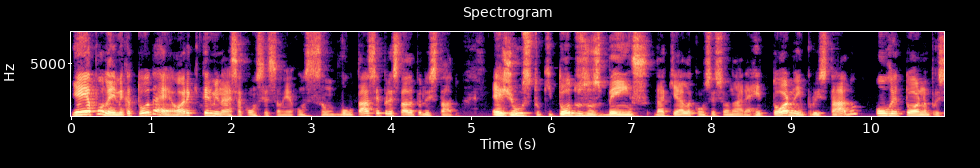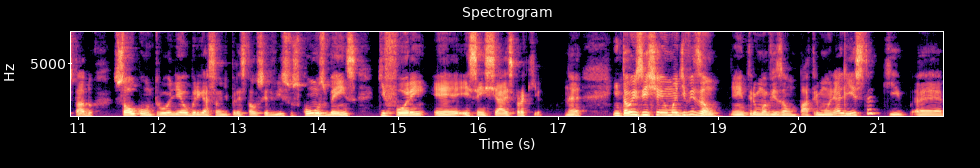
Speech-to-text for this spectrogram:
E aí a polêmica toda é: a hora que terminar essa concessão e a concessão voltar a ser prestada pelo Estado, é justo que todos os bens daquela concessionária retornem para o Estado ou retorna para o Estado só o controle e a obrigação de prestar os serviços com os bens que forem é, essenciais para aquilo? Né? Então existe aí uma divisão entre uma visão patrimonialista, que é,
